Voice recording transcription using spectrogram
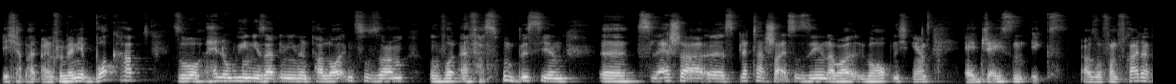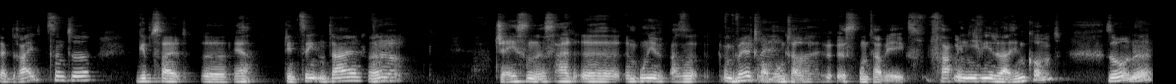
ich habe halt einen Film. Wenn ihr Bock habt, so Halloween, ihr seid irgendwie mit ein paar Leuten zusammen und wollt einfach so ein bisschen äh, Slasher, äh, Splatter-Scheiße sehen, aber überhaupt nicht ernst. Ey, Jason X. Also von Freitag der 13. gibt's halt, äh, ja, den zehnten Teil. Ne? Ja. Jason ist halt äh, im, Uni also im Weltraum unter ist unterwegs. Frag mich nicht, wie der da hinkommt. So, ne?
